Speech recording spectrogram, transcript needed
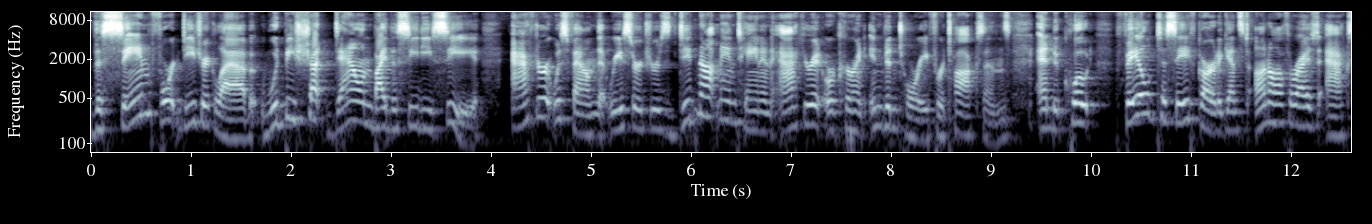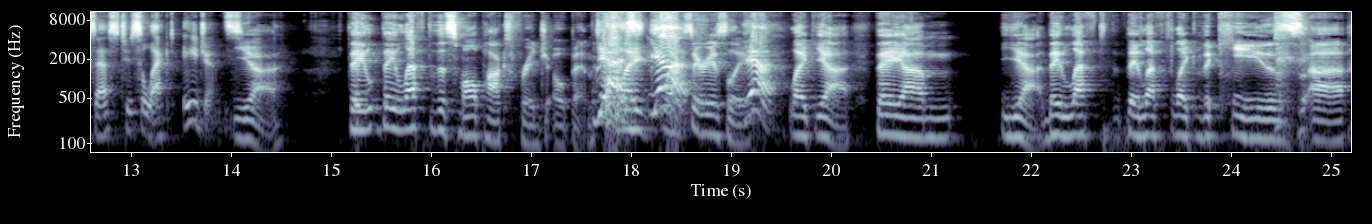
the same Fort Detrick lab would be shut down by the CDC after it was found that researchers did not maintain an accurate or current inventory for toxins and, quote, failed to safeguard against unauthorized access to select agents. Yeah. They they left the smallpox fridge open. Yes, Like, yeah. like seriously. Yeah. Like yeah. They um yeah, they left they left like the keys uh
